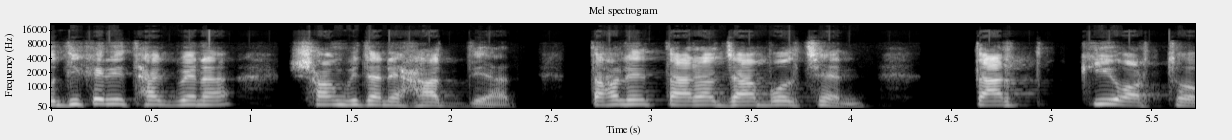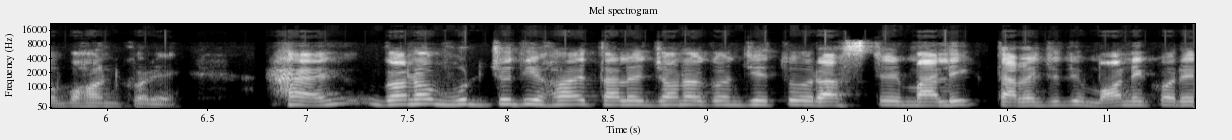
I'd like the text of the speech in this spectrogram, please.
অধিকারই থাকবে না সংবিধানে হাত দেওয়ার তাহলে তারা যা বলছেন, তার কি অর্থ বহন করে? হ্যাঁ, গণভোট যদি হয় তাহলে জনগণ যেহেতু রাষ্ট্রের মালিক তারা যদি মনে করে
